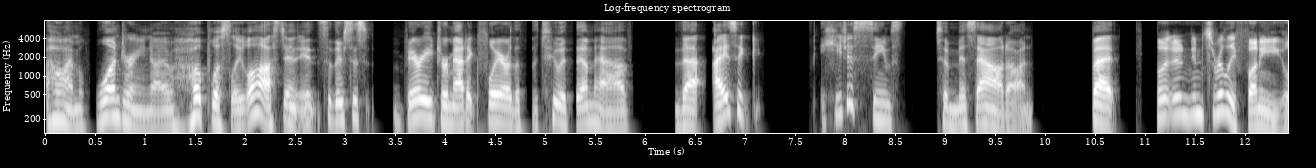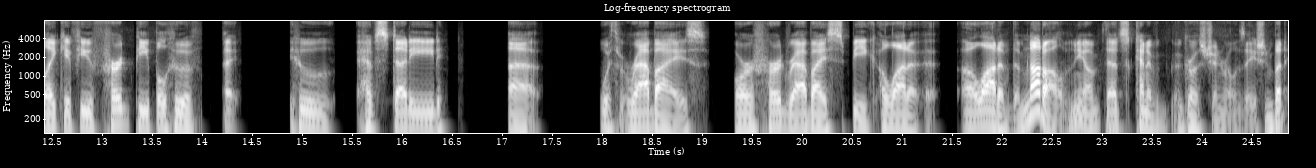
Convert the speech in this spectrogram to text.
Oh, I'm wondering, I'm hopelessly lost, and it, so there's this very dramatic flair that the two of them have that Isaac he just seems to miss out on. But Well, it's really funny. Like if you've heard people who have uh, who have studied uh, with rabbis or heard rabbis speak, a lot of a lot of them, not all of them. You know, that's kind of a gross generalization, but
